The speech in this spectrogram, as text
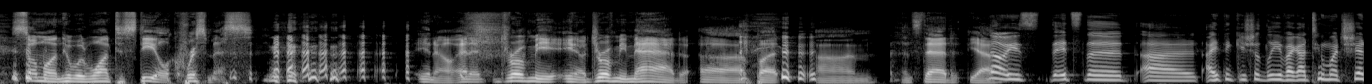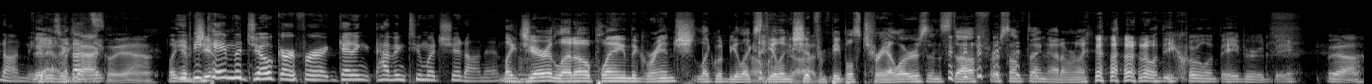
someone who would want to steal christmas you know and it drove me you know drove me mad uh but um instead yeah no, he's it's the uh, I think you should leave. I got too much shit on me. it is like- exactly yeah. like he if Ja- became the Joker for getting having too much shit on him. like Jared Leto playing the Grinch, like would be like stealing shit from people's trailers and stuff or something. I don't really, I don't know what the equivalent behavior would be. Yeah.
